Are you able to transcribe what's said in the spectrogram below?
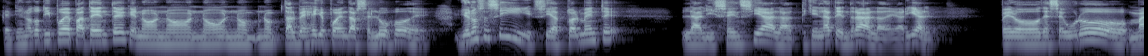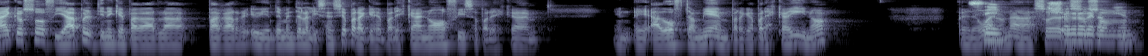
que tiene otro tipo de patente que no, no, no, no, no, tal vez ellos pueden darse el lujo de... Yo no sé si, si actualmente la licencia, la, ¿quién la tendrá? La de Arial. Pero de seguro Microsoft y Apple tienen que pagar, pagar evidentemente la licencia para que aparezca en Office, aparezca en, en eh, Adobe también, para que aparezca ahí, ¿no? Pero sí, bueno, nada, eso, esos, son,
